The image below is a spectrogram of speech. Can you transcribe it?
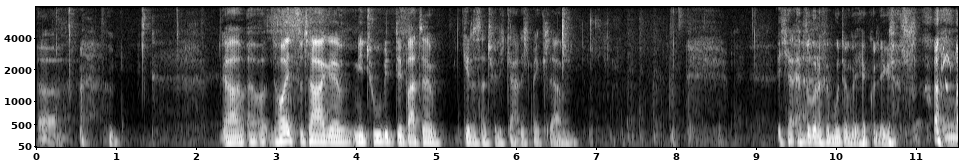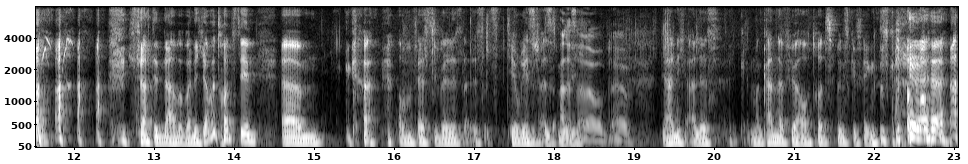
Ah. Ja, äh, heutzutage, MeToo-Debatte, geht das natürlich gar nicht mehr klar. Ich habe sogar eine Vermutung, welcher Kollege das war. Mhm. ich sage den Namen aber nicht. Aber trotzdem, ähm, auf dem Festival ist, ist theoretisch alles, ist alles erlaubt. Ja. Ja, nicht alles. Man kann dafür auch trotzdem ins Gefängnis kommen. ja,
